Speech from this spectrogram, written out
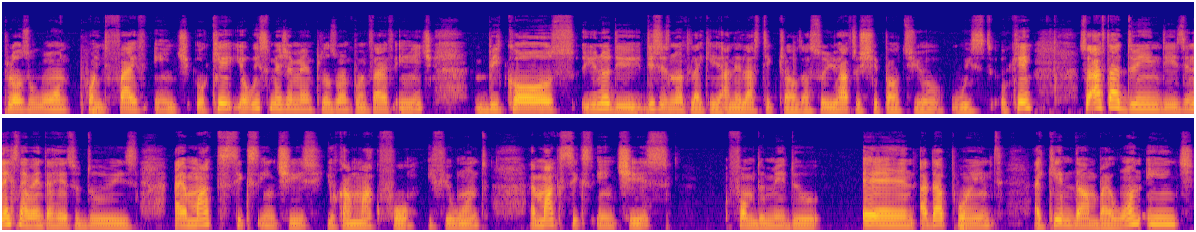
plus 1.5 inch. Okay, your waist measurement plus 1.5 inch because you know the this is not like a, an elastic trouser, so you have to shape out your waist. Okay, so after doing this, the next thing I went ahead to do is I marked six inches. You can mark four if you want. I marked six inches from the middle and at that point i came down by one inch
